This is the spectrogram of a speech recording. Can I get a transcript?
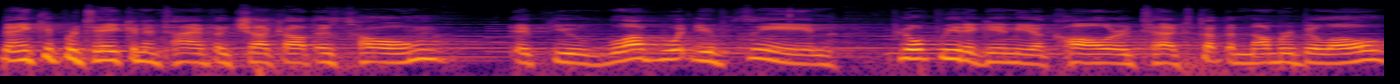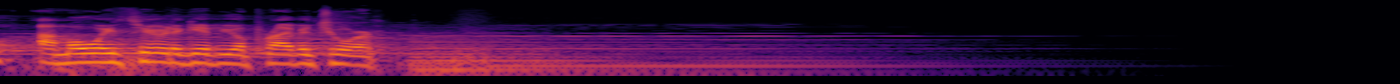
Thank you for taking the time to check out this home. If you love what you've seen, feel free to give me a call or text at the number below. I'm always here to give you a private tour.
